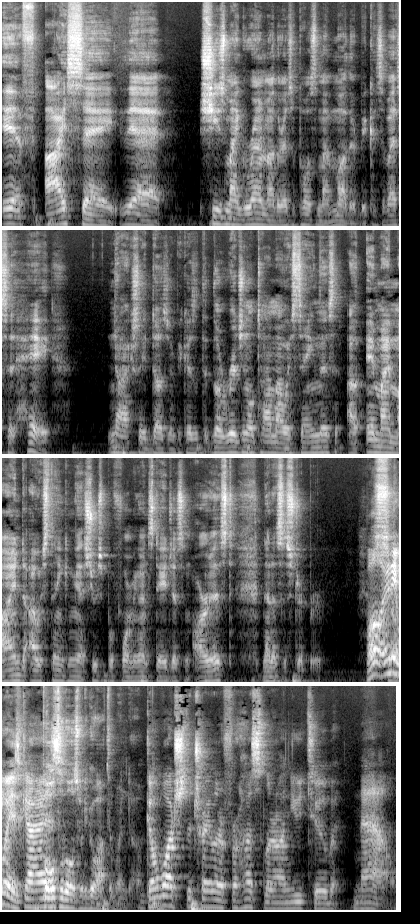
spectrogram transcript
if I say that she's my grandmother as opposed to my mother because if I said, "Hey," no, actually it doesn't because the, the original time I was saying this, I, in my mind I was thinking that she was performing on stage as an artist, not as a stripper. Well, So, anyways, guys, both of those would go out the window. go watch the trailer for Hustler on YouTube now.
